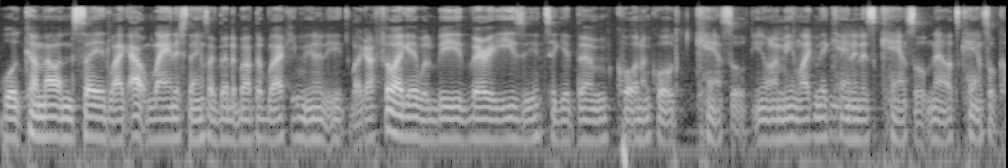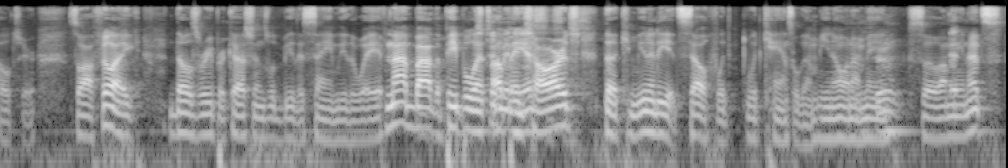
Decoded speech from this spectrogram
would come out and say like outlandish things like that about the black community, like I feel like it would be very easy to get them quote unquote canceled. You know what I mean? Like Nick mm-hmm. Cannon is canceled now; it's cancel culture. So I feel like those repercussions would be the same either way. If not by the people up in charge, the community itself would would cancel them. You know what I mean? So I mean that's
